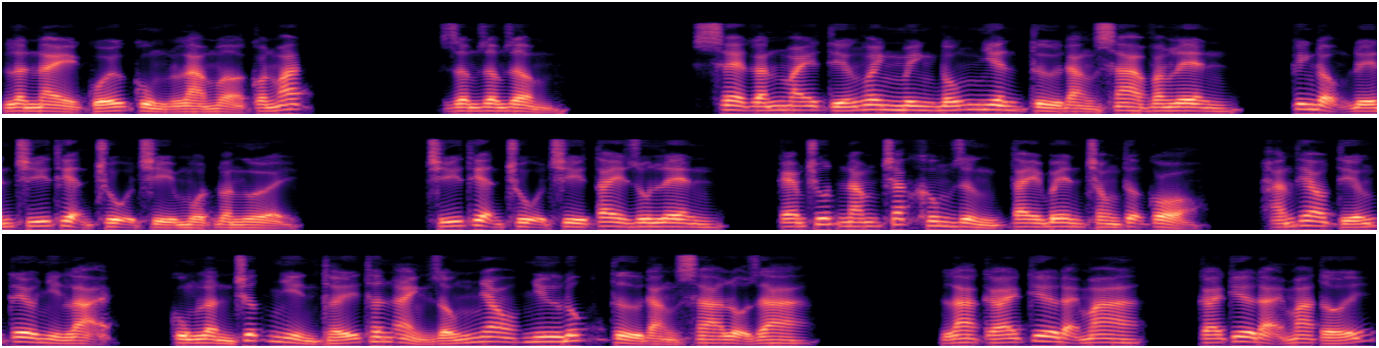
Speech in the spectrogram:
lần này cuối cùng là mở con mắt. Rầm rầm rầm. Xe gắn máy tiếng oanh minh bỗng nhiên từ đằng xa vang lên, kinh động đến trí thiện trụ chỉ một đoàn người. Chí thiện trụ chỉ tay run lên, kém chút nắm chắc không dừng tay bên trong tượng cỏ, hắn theo tiếng kêu nhìn lại, cùng lần trước nhìn thấy thân ảnh giống nhau như lúc từ đằng xa lộ ra. Là cái kia đại ma, cái kia đại ma tới.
